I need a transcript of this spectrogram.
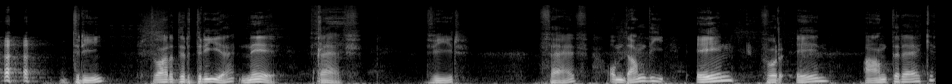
drie. Het waren er drie, hè? Nee, vijf, vier, vijf. Om dan die één voor één aan te reiken.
